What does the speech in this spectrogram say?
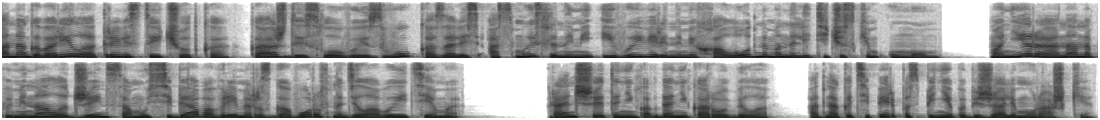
Она говорила отрывисто и четко. Каждое слово и звук казались осмысленными и выверенными холодным аналитическим умом. Манерой она напоминала Джейн саму себя во время разговоров на деловые темы. Раньше это никогда не коробило, однако теперь по спине побежали мурашки.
